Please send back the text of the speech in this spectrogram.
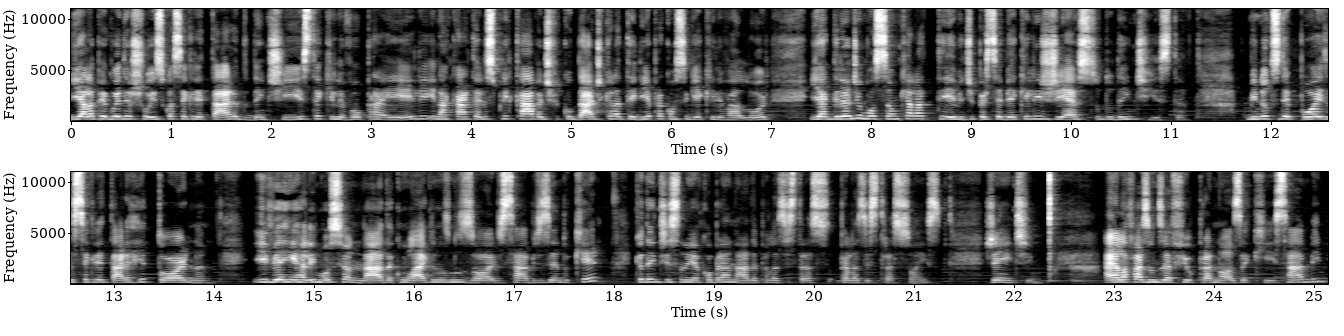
E ela pegou e deixou isso com a secretária do dentista, que levou para ele, e na carta ela explicava a dificuldade que ela teria para conseguir aquele valor e a grande emoção que ela teve de perceber aquele gesto do dentista. Minutos depois, a secretária retorna e vem ela emocionada, com lágrimas nos olhos, sabe? Dizendo o quê? Que o dentista não ia cobrar nada pelas, extra... pelas extrações. Gente, aí ela faz um desafio para nós aqui, sabe?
